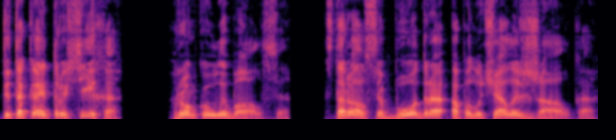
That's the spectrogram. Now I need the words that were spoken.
«Ты такая трусиха!» Ромка улыбался. Старался бодро, а получалось жалко.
